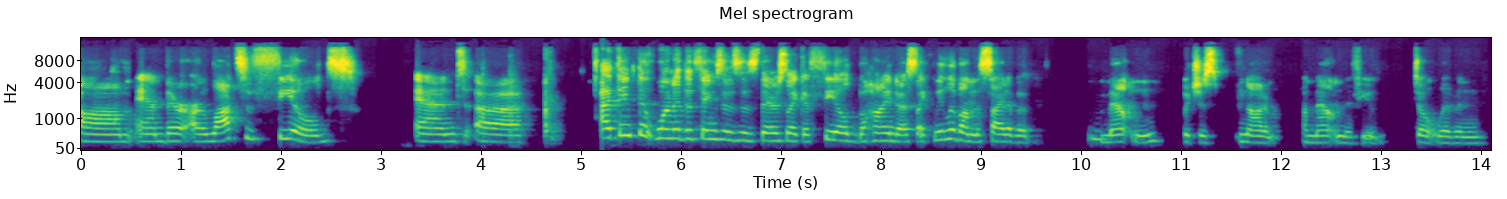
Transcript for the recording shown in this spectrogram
Um, and there are lots of fields, and uh, I think that one of the things is is there's like a field behind us. Like we live on the side of a mountain, which is not a, a mountain if you don't live in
